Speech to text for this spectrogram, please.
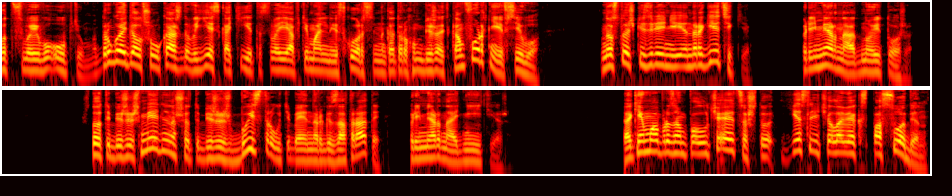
от своего оптимума. Другое дело, что у каждого есть какие-то свои оптимальные скорости, на которых ему бежать комфортнее всего, но с точки зрения энергетики примерно одно и то же. Что ты бежишь медленно, что ты бежишь быстро, у тебя энергозатраты примерно одни и те же. Таким образом, получается, что если человек способен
